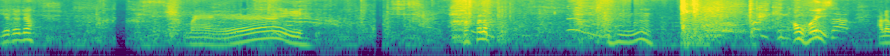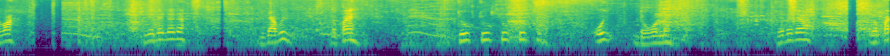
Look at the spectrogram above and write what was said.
เดี๋ยวเดี๋ยวเดี๋ยวแม่เอ้ยมาสลับอื้อหือ I can't Oh, keep hey. this up. อะไรวะ เดี๋ยวเดี๋ยวเดี๋ยวอย่าวิ่งลงไปจุกจุกจุกจุกจุกอุ้ย โดนเลย เดี๋ยวเดี๋ยวเดี๋ยวลงไป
